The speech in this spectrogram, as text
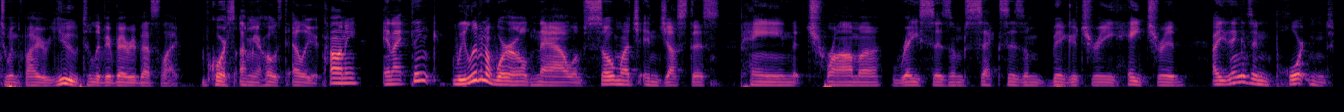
to inspire you to live your very best life. Of course, I'm your host, Elliott Connie, and I think we live in a world now of so much injustice, pain, trauma, racism, sexism, bigotry, hatred. I think it's important,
